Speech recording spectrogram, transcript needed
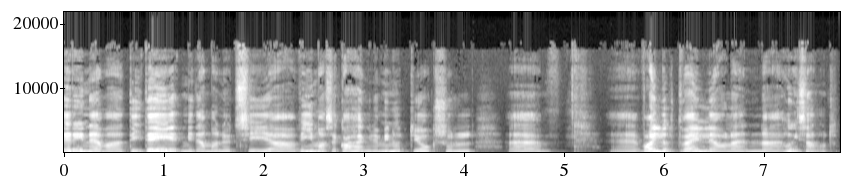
erinevad ideed, mida ma nüüd siia viimase kahekümne minuti jooksul äh, äh valjult välja olen äh, hõisanud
